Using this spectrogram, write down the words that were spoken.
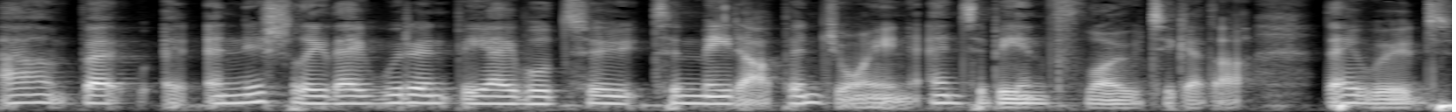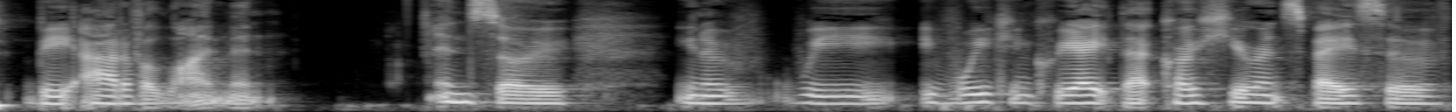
um, but initially they wouldn't be able to to meet up and join and to be in flow together. They would be out of alignment, and so you know we if we can create that coherent space of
